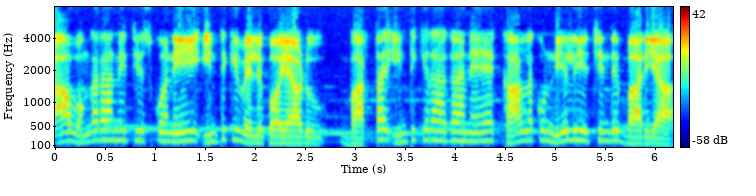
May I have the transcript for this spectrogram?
ఆ ఉంగరాన్ని తీసుకొని ఇంటికి వెళ్ళిపోయాడు భర్త ఇంటికి రాగానే కాళ్ళకు నీళ్ళు ఇచ్చింది భార్య.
